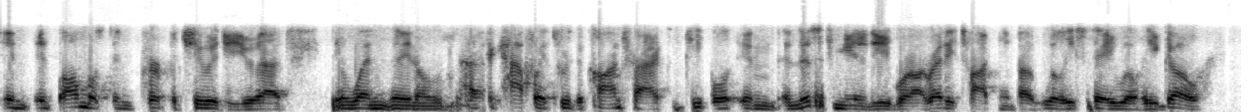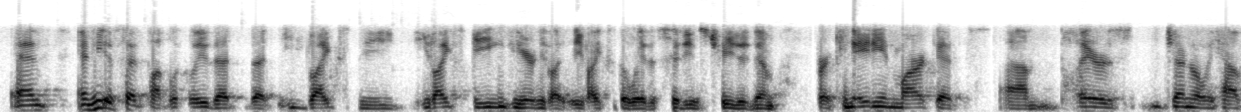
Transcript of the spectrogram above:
in, in almost in perpetuity. Uh, you know, when you know, I think halfway through the contract, people in in this community were already talking about will he stay, will he go. And and he has said publicly that that he likes the he likes being here. He, like, he likes the way the city has treated him. For a Canadian market, um, players generally have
